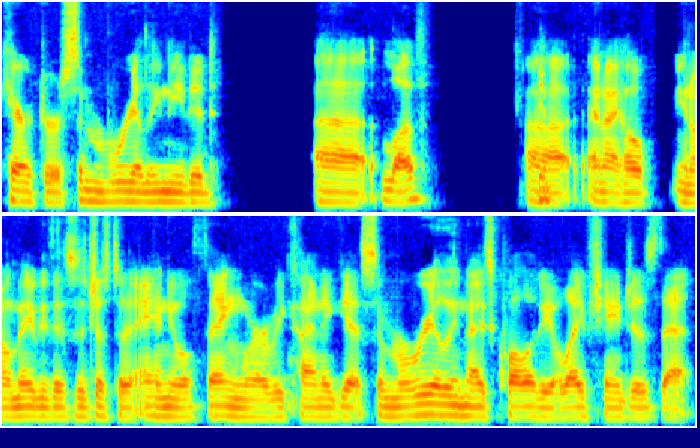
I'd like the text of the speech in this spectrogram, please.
characters some really needed uh, love. Uh, and I hope, you know, maybe this is just an annual thing where we kind of get some really nice quality of life changes that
